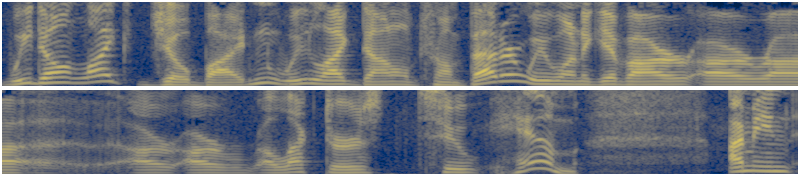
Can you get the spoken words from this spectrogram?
we don't like Joe Biden, we like Donald Trump better. We want to give our our uh, our, our electors to him. I mean,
